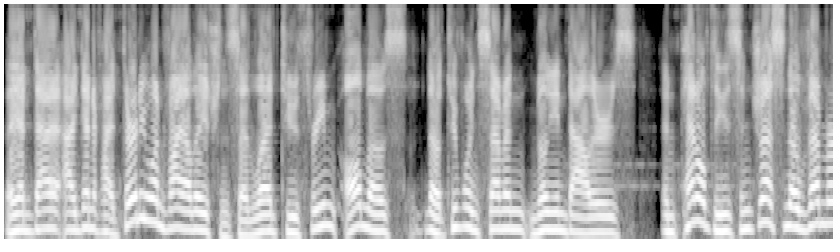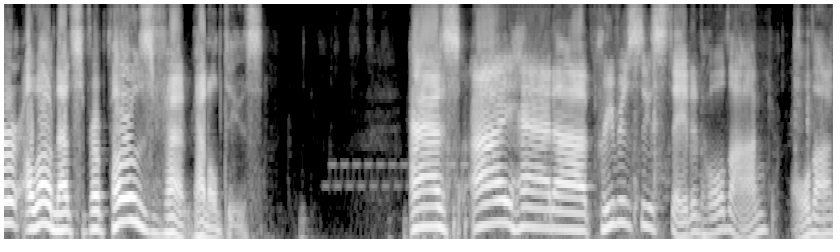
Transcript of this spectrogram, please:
They identified 31 violations that led to three almost no 2.7 million dollars in penalties in just November alone. That's proposed penalties. As I had uh, previously stated, hold on, hold on.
